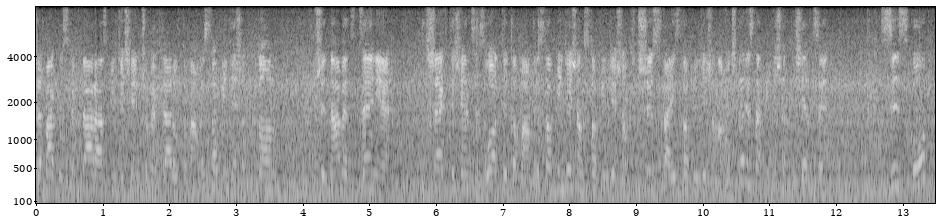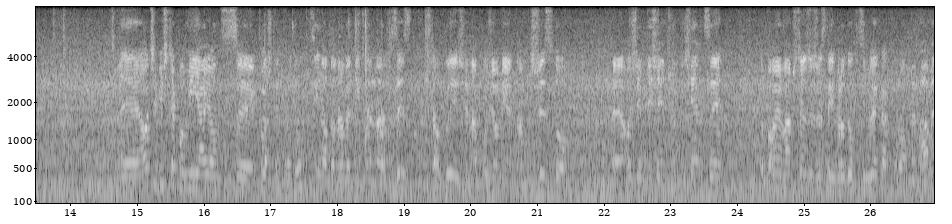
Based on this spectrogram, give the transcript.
rzepaku z hektara, z 50 hektarów to mamy 150 ton, przy nawet cenie 3000 zł to mamy 150, 150, 300 i 150, nawet 450 tysięcy zysku. E, oczywiście pomijając e, koszty produkcji, no to nawet niech ten nasz zysk kształtuje się na poziomie tam 380 tysięcy. To powiem Wam szczerze, że z tej produkcji mleka, którą my mamy,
